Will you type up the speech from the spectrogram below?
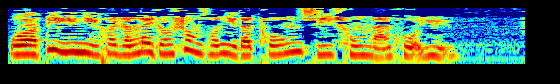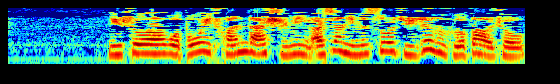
我必以你和人类中顺从你的同席充满火狱。”你说：“我不为传达使命而向你们索取任何报酬，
